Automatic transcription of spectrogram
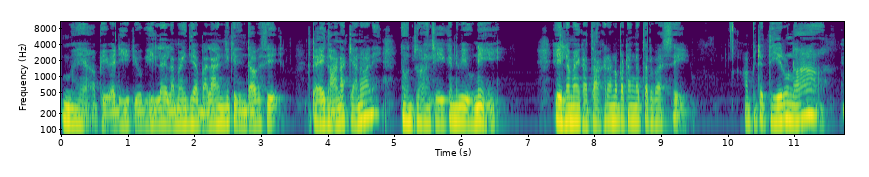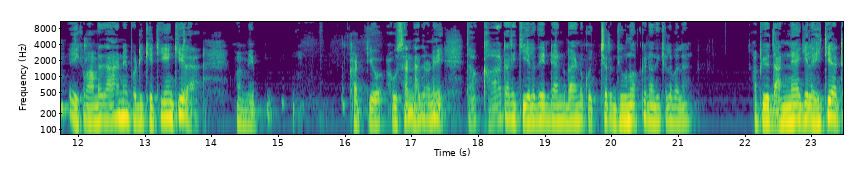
මේ අපේ වැඩි හිටියෝ ගිහිල්ලා ළමයි දිහා බලන්නේ කිදින් දවසේ පැය ගාණක් යනවනේ. නමුත් වහන්සේ ඒක නෙවෙයි උනේ. ඒ ළමයි කතා කරන්න පටන් ගත්තට පස්සේ අපිට තේරුණා ඒක මම දාන්නේ පොඩි කෙටියෙන් කියලා. මම මේ කට්ටිය අවසන් හදනව නෙවෙයි. තව කාට හරි කියලා දෙන්න යන්න බලන්න කොච්චර දිනුවක් වෙනවද කියලා බලන්න. අපි දන්නේ නැහැ කියලා හිතියට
